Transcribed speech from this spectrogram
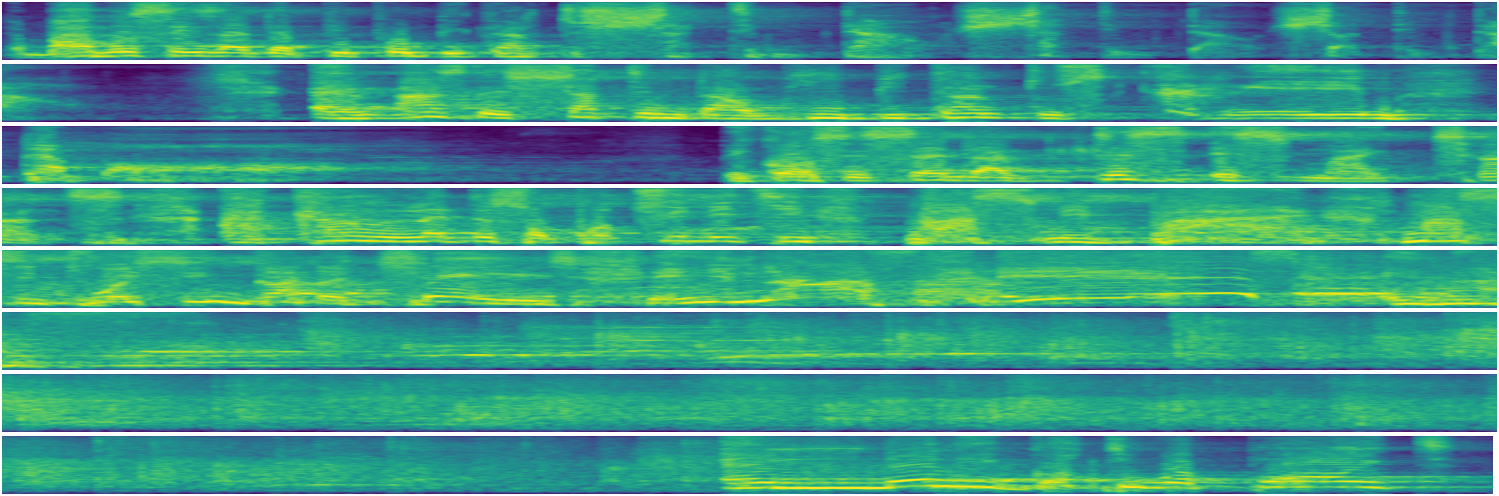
The Bible says that the people began to shut him down, shut him down, shut him down. And as they shut him down, he began to scream the more because he said that this is my chance. I can't let this opportunity pass me by. My situation gotta change. Enough is enough. And then he got to a point.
